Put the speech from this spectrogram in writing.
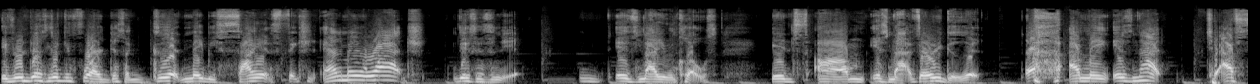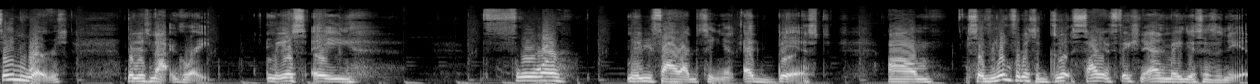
if you're just looking for just a good, maybe science fiction anime to watch, this isn't it. It's not even close. It's um it's not very good. I mean, it's not. I've seen worse, but it's not great. I mean, it's a four, maybe five out of ten at best. Um, so if you're looking for just a good science fiction anime, this isn't it.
